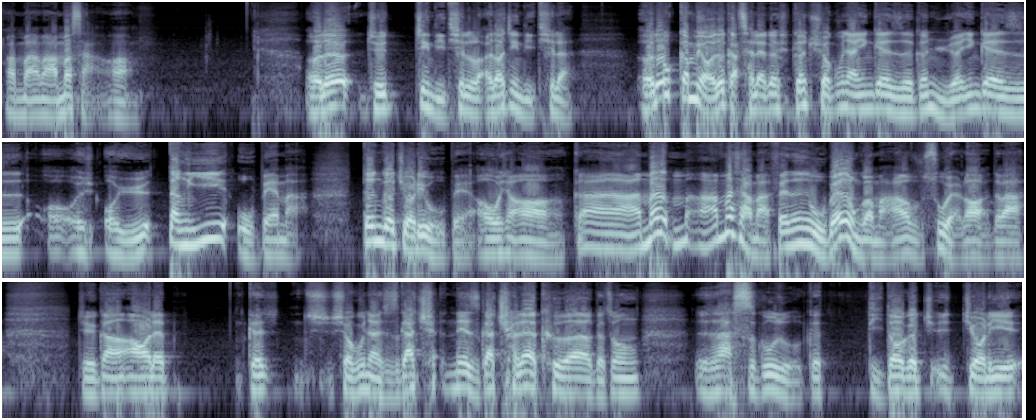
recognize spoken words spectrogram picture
啊，没没没啥啊。后头就进电梯了，一道进电梯了。后头搿苗头夹出来，搿搿小姑娘应该是搿女个，应该是学学员等伊下班嘛，等搿教练下班。哦，我想哦，搿也没没也没啥嘛，反正下班辰光嘛也无所谓咯，对伐？就讲啊，后来搿小姑娘自家吃，拿自家吃了一口个搿种啥水果茶，搿递到搿教教练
